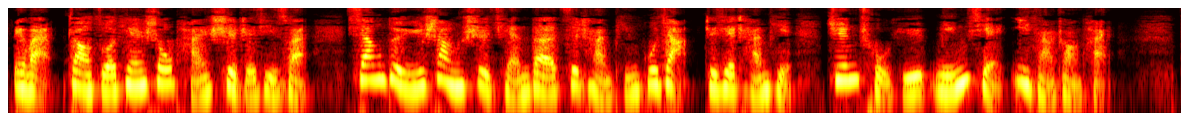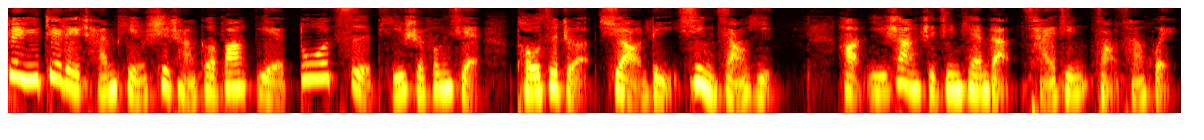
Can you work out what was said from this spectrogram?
另外，照昨天收盘市值计算，相对于上市前的资产评估价，这些产品均处于明显溢价状态。对于这类产品，市场各方也多次提示风险，投资者需要理性交易。好，以上是今天的财经早餐会。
